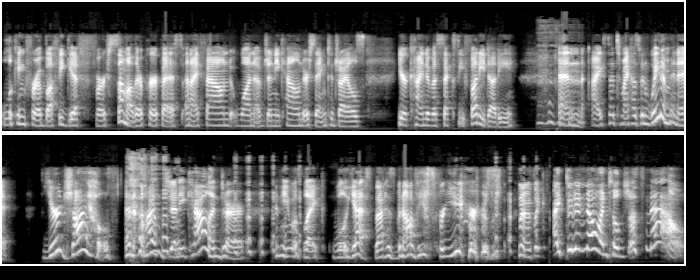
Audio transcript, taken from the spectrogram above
looking for a Buffy gif for some other purpose, and I found one of Jenny Calendar saying to Giles, You're kind of a sexy fuddy duddy. and I said to my husband, Wait a minute, you're Giles and I'm Jenny Calendar. And he was like, Well, yes, that has been obvious for years. And I was like, I didn't know until just now.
